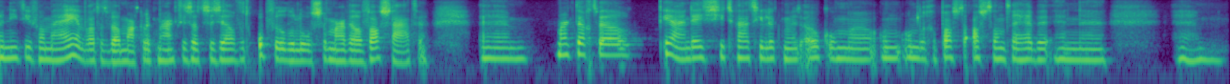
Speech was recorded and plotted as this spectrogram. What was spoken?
en niet die van mij. En wat het wel makkelijk maakt, is dat ze zelf het op wilden lossen, maar wel vast zaten. Um, maar ik dacht wel, ja, in deze situatie lukt me het ook om, om, om de gepaste afstand te hebben en um,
